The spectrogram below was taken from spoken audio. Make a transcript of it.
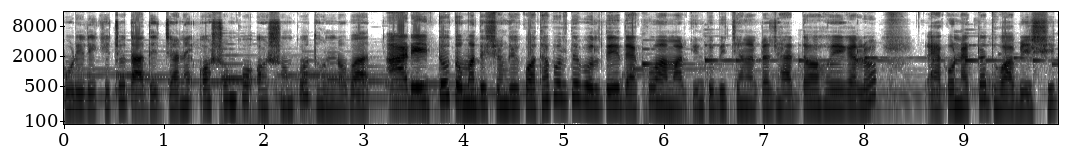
করে রেখেছো, তাদের জানাই অসংখ্য অসংখ্য ধন্যবাদ। আর এই তো তোমাদের সঙ্গে কথা বলতে বলতে দেখো আমার কিন্তু বিছানাটা ঝাড় দেওয়া হয়ে গেল। এখন একটা ধোয়া বেডশিট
